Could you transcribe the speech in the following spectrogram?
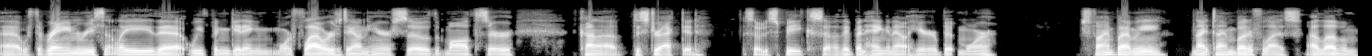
uh, with the rain recently that we've been getting more flowers down here, so the moths are kind of distracted, so to speak. So they've been hanging out here a bit more. It's fine by me. Nighttime butterflies. I love them.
